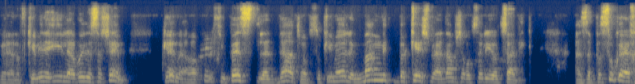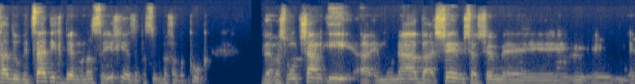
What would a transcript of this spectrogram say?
והנפקמיני היא לעבוד את השם, כן, הוא חיפש לדעת בפסוקים האלה מה מתבקש מאדם שרוצה להיות צדיק. אז הפסוק האחד הוא וצדיק באמונו סייחי, זה פסוק בחבקוק, והמשמעות שם היא האמונה בהשם, שהשם אה, אה, אה,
